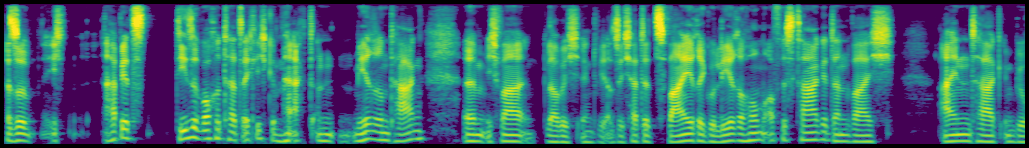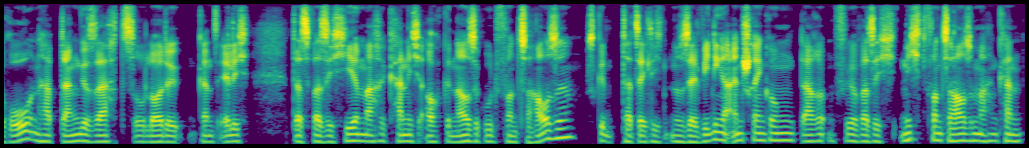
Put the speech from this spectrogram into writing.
also ich habe jetzt diese Woche tatsächlich gemerkt an mehreren Tagen. Ähm, ich war, glaube ich, irgendwie, also ich hatte zwei reguläre Homeoffice-Tage, dann war ich einen Tag im Büro und habe dann gesagt, so Leute, ganz ehrlich, das, was ich hier mache, kann ich auch genauso gut von zu Hause. Es gibt tatsächlich nur sehr wenige Einschränkungen dafür, was ich nicht von zu Hause machen kann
